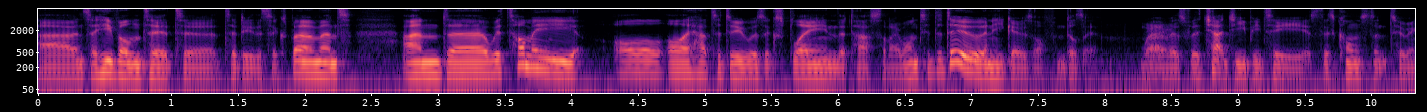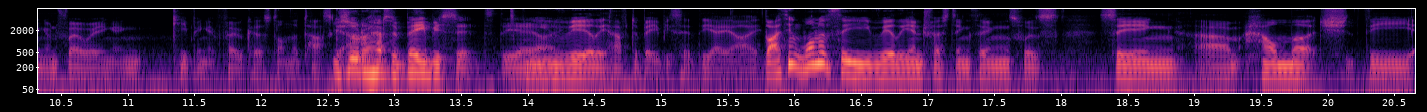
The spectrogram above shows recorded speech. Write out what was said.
uh, and so he volunteered to to do this experiment. And uh, with Tommy, all all I had to do was explain the task that I wanted to do, and he goes off and does it. Whereas with ChatGPT, it's this constant toing and froing and keeping it focused on the task. You sort of have to babysit the AI. You really have to babysit the AI. But I think one of the really interesting things was seeing um, how much the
